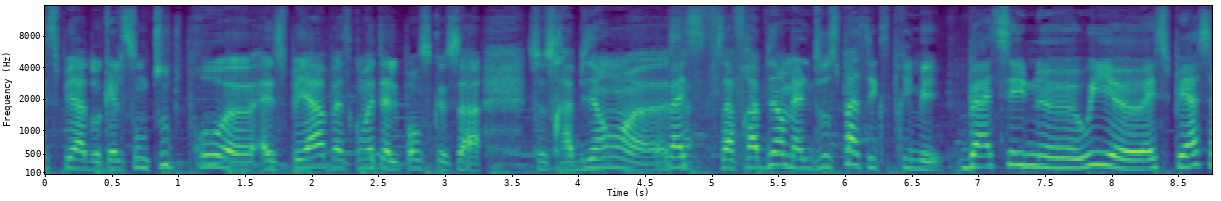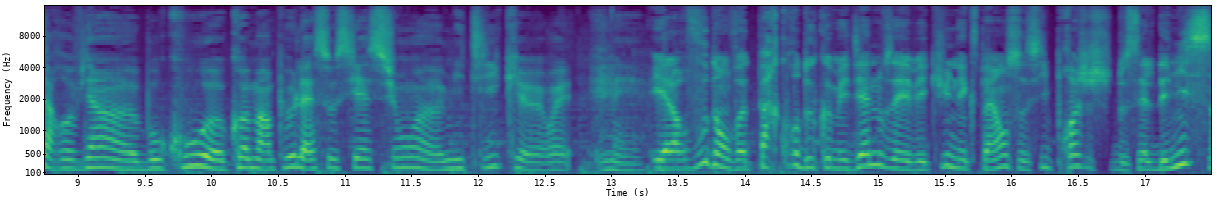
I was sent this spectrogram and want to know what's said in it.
SPA. Donc elles sont toutes pro euh, SPA parce qu'en fait elles pensent que ça, ce sera bien, euh, bah, ça, fera bien, mais elles n'osent pas s'exprimer. Bah c'est une, euh, oui, SPA, ça revient beaucoup comme un peu l'association mythique, ouais. Mais... Et alors vous, dans votre parcours de comédienne, vous avez vécu une expérience aussi proche de celle des Miss,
